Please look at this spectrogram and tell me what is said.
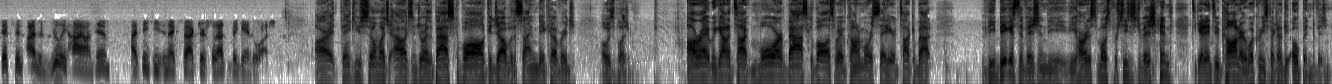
Dixon. I've been really high on him. I think he's an X factor, so that's a big game to watch. All right. Thank you so much, Alex. Enjoy the basketball. Good job with the signing day coverage. Always a pleasure. All right, we got to talk more basketball. That's why we have Connor Morris said here to talk about the biggest division, the the hardest, most prestigious division to get into. Connor, what can we expect out of the Open division?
